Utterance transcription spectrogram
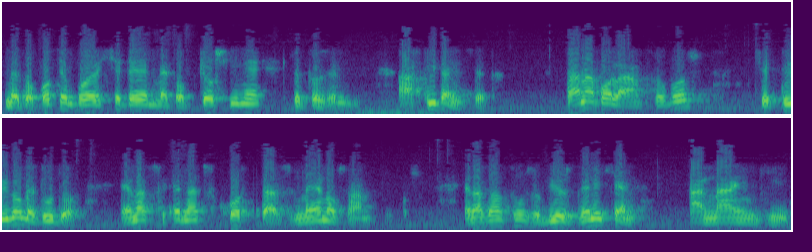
με το πότε προέρχεται, με το ποιος είναι και ποιος δεν είναι. Αυτή ήταν η ΣΕΤΑ. Πάνω απ' όλα άνθρωπος και κλείνω με τούτο. Ένας ένας χορτασμένος άνθρωπος. Ένας άνθρωπος ο οποίος δεν είχε ανάγκη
